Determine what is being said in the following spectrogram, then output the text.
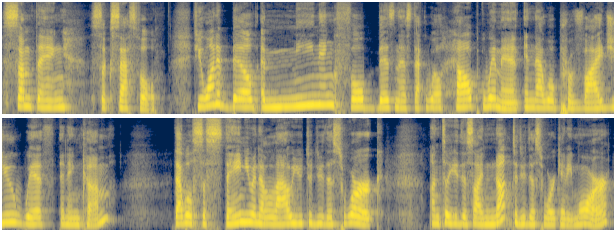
something successful if you want to build a meaningful business that will help women and that will provide you with an income, that will sustain you and allow you to do this work until you decide not to do this work anymore,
